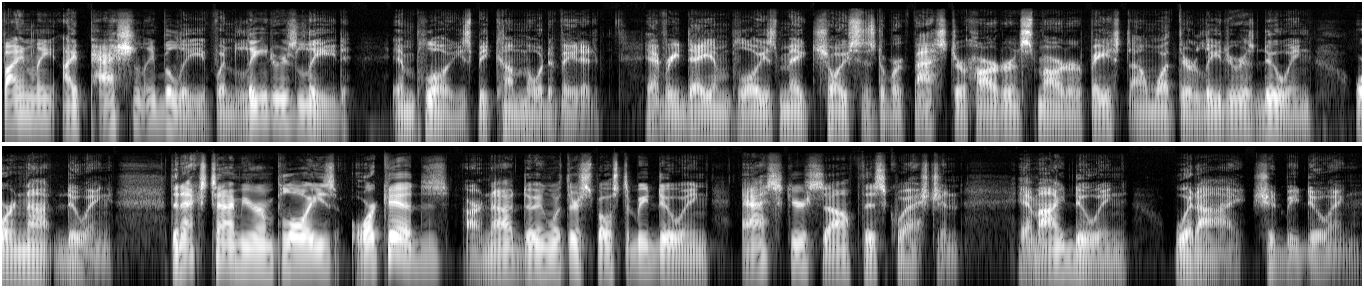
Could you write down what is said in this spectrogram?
Finally, I passionately believe when leaders lead, employees become motivated. Every day, employees make choices to work faster, harder, and smarter based on what their leader is doing or not doing. The next time your employees or kids are not doing what they're supposed to be doing, ask yourself this question Am I doing what I should be doing?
